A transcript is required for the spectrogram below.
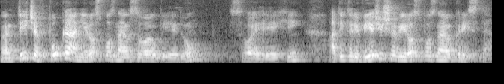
Len tí, čo v pokáni rozpoznajú svoju biedu, svoje hriechy a tí, ktorí v Ježišovi rozpoznajú Krista,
